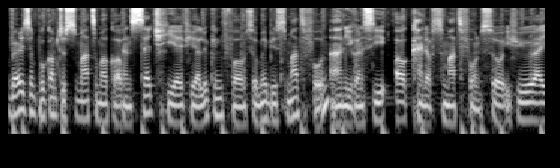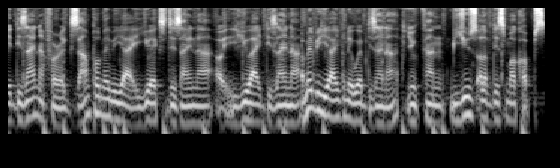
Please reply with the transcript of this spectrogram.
Very simple. Come to Smart Mockup and search here if you are looking for, so maybe smartphone, and you can see all kind of smartphones So if you are a designer, for example, maybe you are a UX designer or a UI designer, or maybe you are even a web designer, you can use all of these mockups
